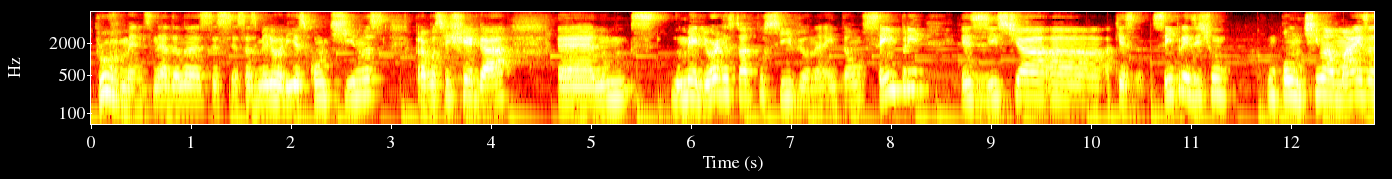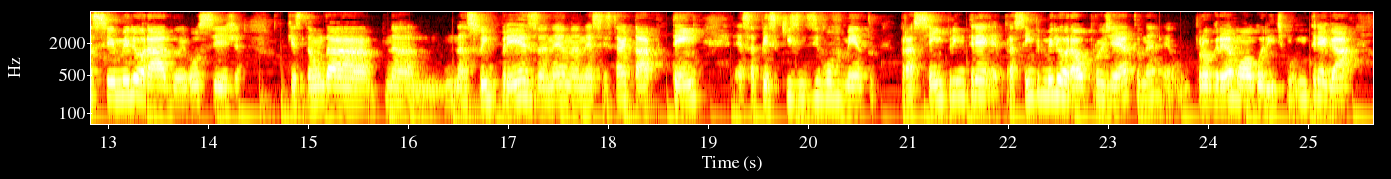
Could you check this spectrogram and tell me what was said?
improvements, né? Dando essas, essas melhorias contínuas para você chegar é, no, no, melhor resultado possível, né? Então sempre existe a, a, a sempre existe um, um pontinho a mais a ser melhorado, ou seja, a questão da na, na sua empresa, né, na, nessa startup tem essa pesquisa e desenvolvimento para sempre para sempre melhorar o projeto, né, o programa, o algoritmo, entregar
